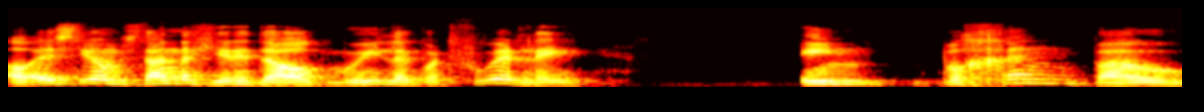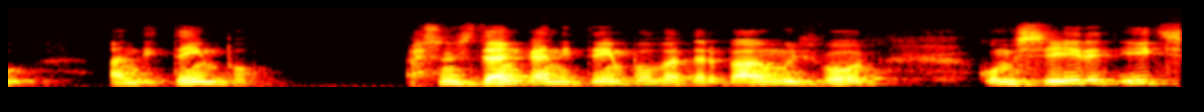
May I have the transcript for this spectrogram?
al is die omstandighede dalk moeilik wat voor lê en begin bou aan die tempel. As ons dink aan die tempel wat herbou moes word, kom sê dit iets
